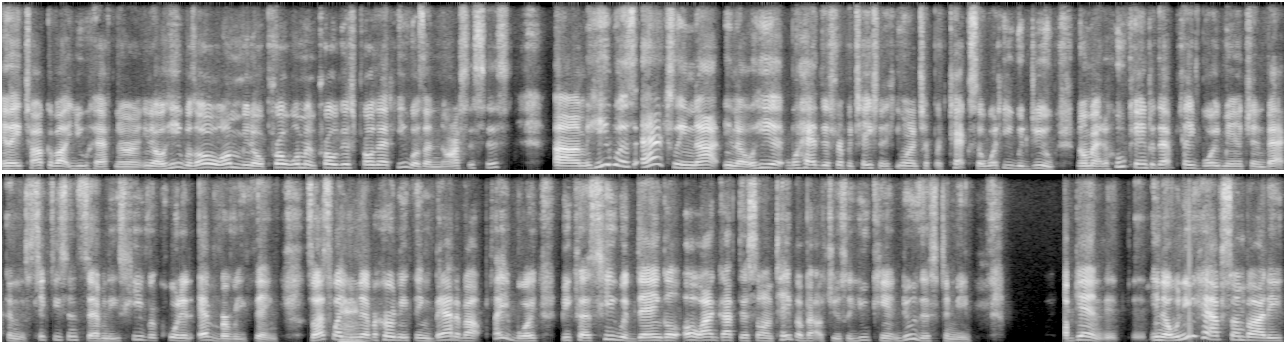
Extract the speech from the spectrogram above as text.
and they talk about Hugh Hefner. You know, he was oh, I'm you know pro woman, pro this, pro that. He was a narcissist. Um, he was actually not. You know, he had, had this reputation that he wanted to protect. So what he would do, no matter who came to that Playboy mansion back in the 60s and 70s, he recorded everything. So that's why you Hmm. never heard anything bad about Playboy because he would dangle, oh, I got this on tape about you, so you can't do this to me again, you know, when you have somebody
